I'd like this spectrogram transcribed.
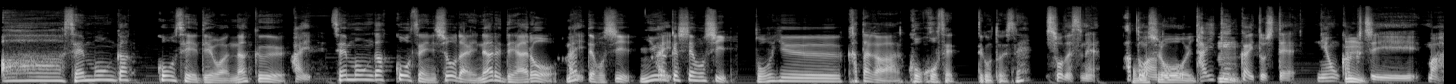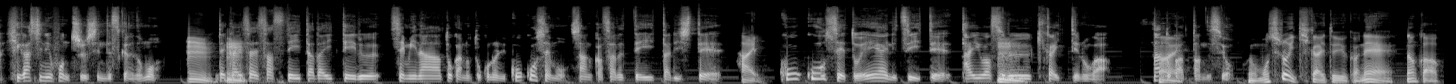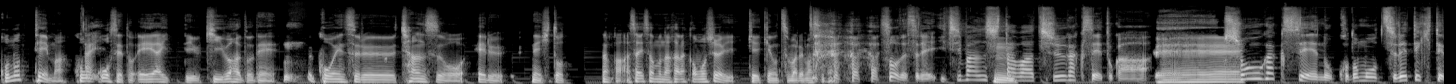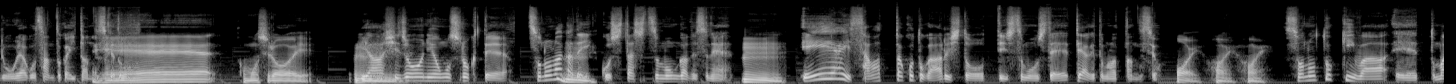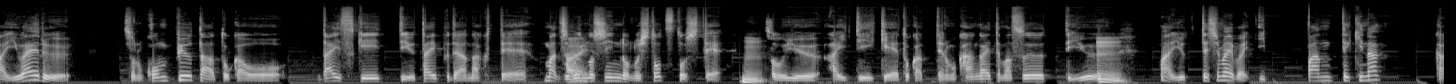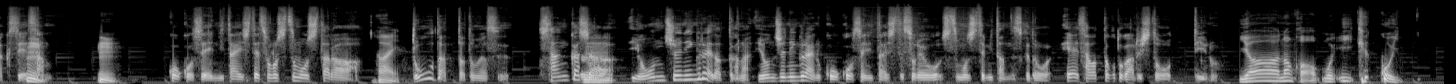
あー、専門学校生ではなく、はい。専門学校生に将来なるであろう、はいなってほしい、入学してほしい、そういう方が高校生ってことですね。そうですね。あとは、あの、い体験会として、日本各地、まあ、東日本中心ですけれども、うんで、開催させていただいているセミナーとかのところに高校生も参加されていたりして、はい。高校生と AI について対話する機会っていうのが何度かあったんですよ。面白い機会というかね、なんかこのテーマ、高校生と AI っていうキーワードでうん。講演するチャンスを得る、ね、人、なんか浅井さんもなかなか面白い経験を積まれますね。そうですね。一番下は中学生とか、え小学生の子供を連れてきてる親御さんとかいたんですけど、えー面白い。いや、うん非常に面白くて、その中で一個した質問がですね、うん。AI 触ったことがある人っていう質問をして手を挙げてもらったんですよ。はい、はい、はい。その時は、えーっと、まあ、いわゆる、そのコンピューターとかを大好きっていうタイプではなくて、まあ、自分の進路の一つとして、うん。そういう IT 系とかっていうのも考えてますっていう、うん。まあ言ってしまえば一般的な学生さん、うん。高校生に対してその質問をしたら、はい。どうだったと思います？参加者40人ぐらいだったかな ?40 人ぐらいの高校生に対してそれを質問してみたんですけど、AI 触ったことがある人っていうの？いやー、なんかもうい結構い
